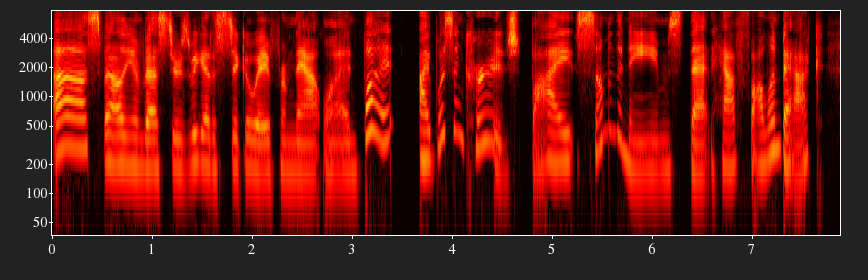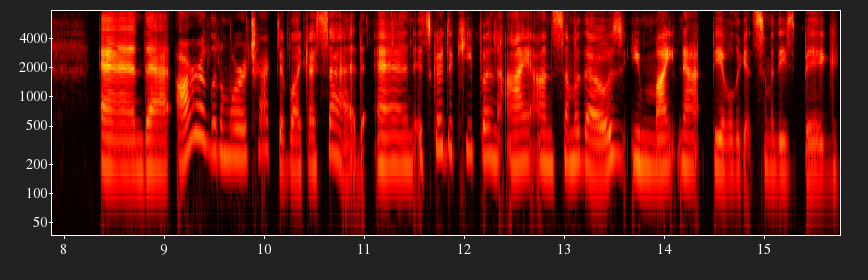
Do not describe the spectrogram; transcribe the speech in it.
us value investors, we got to stick away from that one. But I was encouraged by some of the names that have fallen back and that are a little more attractive, like I said. And it's good to keep an eye on some of those. You might not be able to get some of these big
